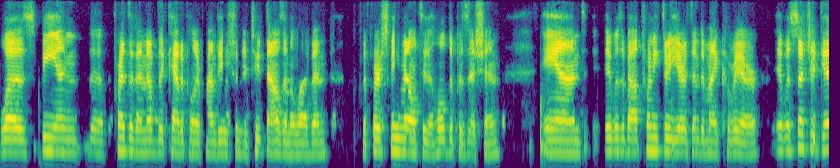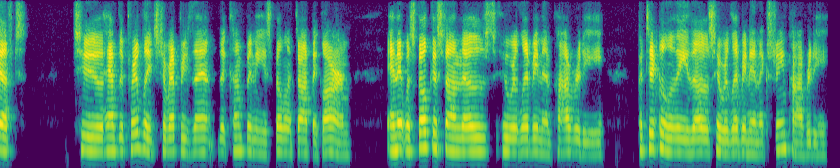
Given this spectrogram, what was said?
was being the president of the Caterpillar Foundation in 2011 the first female to hold the position. And it was about 23 years into my career. It was such a gift to have the privilege to represent the company's philanthropic arm. And it was focused on those who were living in poverty, particularly those who were living in extreme poverty.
